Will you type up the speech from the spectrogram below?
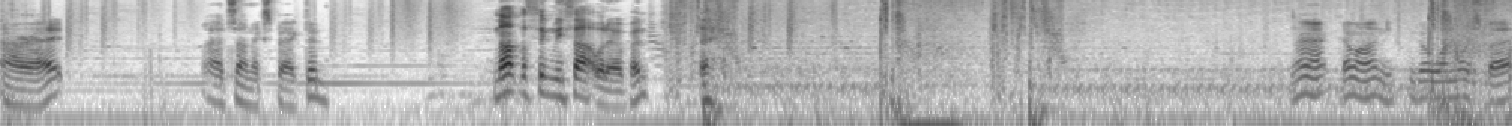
Alright. that's unexpected. Not the thing we thought would open. Alright, come on, you can go one more spot.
